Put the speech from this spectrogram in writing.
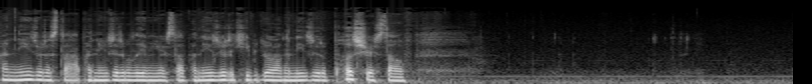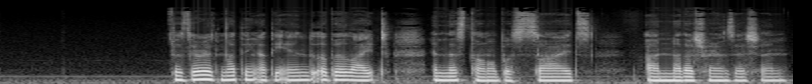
I need you to stop. I need you to believe in yourself. I need you to keep going. I need you to push yourself. Because there is nothing at the end of the light in this tunnel besides another transition,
